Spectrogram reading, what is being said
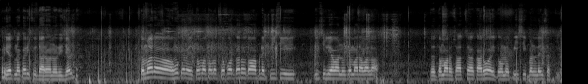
પ્રયત્ન કરીશ સુધારવાનો રિઝલ્ટ તમારો, શું કહેવાય તમે થોડોક સપોર્ટ કરો તો આપણે પીસી પીસી લેવાનું છે મારા વાલા. તો તમારો સાથ સહકાર હોય તો અમે પીસી પણ લઈ શકીએ.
